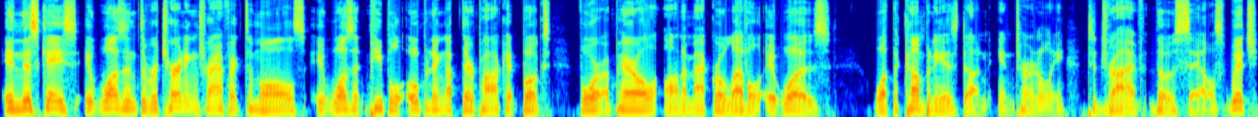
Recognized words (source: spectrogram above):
In this case, it wasn't the returning traffic to malls, it wasn't people opening up their pocketbooks for apparel on a macro level. It was what the company has done internally to drive those sales, which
